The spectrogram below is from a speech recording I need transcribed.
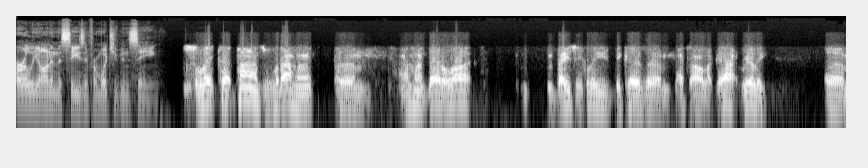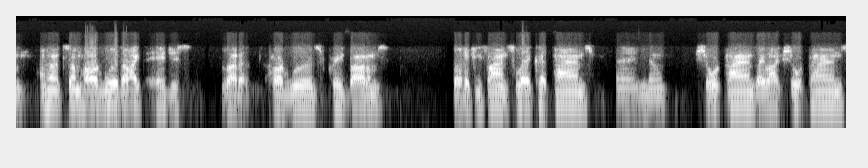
early on in the season from what you've been seeing? select cut pines is what I hunt. Um, I hunt that a lot, basically because um, that's all I got really. Um, I hunt some hardwoods. I like the edges, a lot of hardwoods, creek bottoms. But if you find select cut pines, uh, you know, short pines, they like short pines.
